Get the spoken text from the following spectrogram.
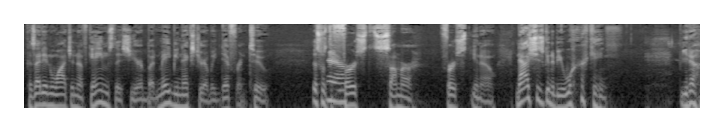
because I didn't watch enough games this year. But maybe next year it'll be different too. This was Yeah. the first summer, first you know. Now she's going to be working. You know,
